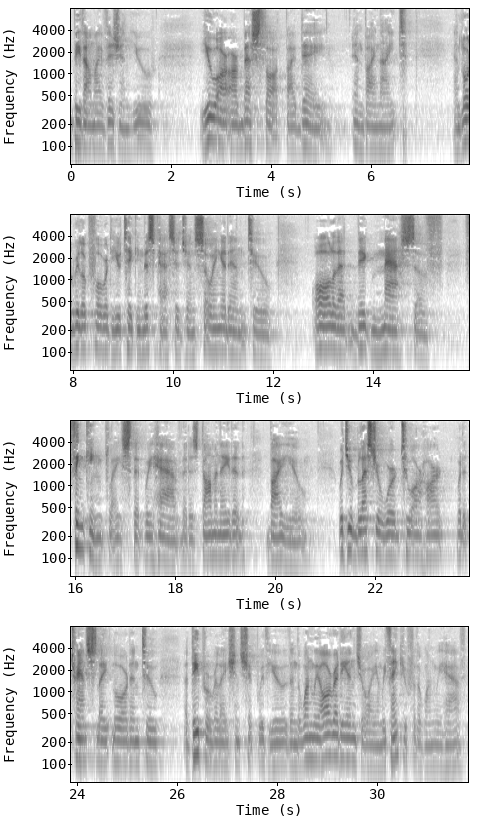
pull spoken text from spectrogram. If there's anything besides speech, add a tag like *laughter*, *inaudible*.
Be Thou My Vision, you you are our best thought by day and by night. And Lord, we look forward to you taking this passage and sewing it into all of that big mass of thinking place that we have that is dominated by you. Would you bless your word to our heart? Would it translate, Lord, into a deeper relationship with you than the one we already enjoy? And we thank you for the one we have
